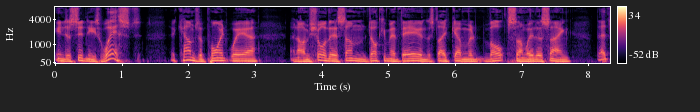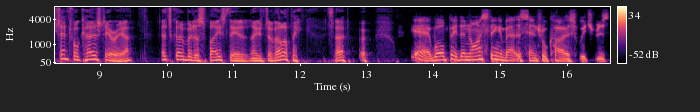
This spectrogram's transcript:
into Sydney's west. There comes a point where And I'm sure there's some document there in the state government vault somewhere that's saying that Central Coast area, that's got a bit of space there that needs developing. So, Yeah, well, Pete, the nice thing about the Central Coast, which was,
